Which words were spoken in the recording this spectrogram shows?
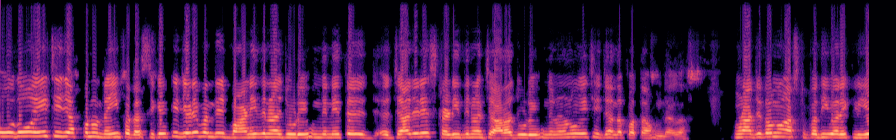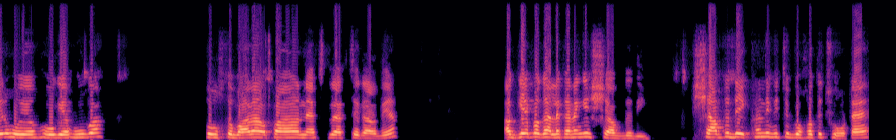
ਉਦੋਂ ਇਹ ਚੀਜ਼ ਆਪਾਂ ਨੂੰ ਨਹੀਂ ਪਤਾ ਸੀ, ਕਿਉਂਕਿ ਜਿਹੜੇ ਬੰਦੇ ਬਾਣੀ ਦੇ ਨਾਲ ਜੁੜੇ ਹੁੰਦੇ ਨੇ ਤੇ ਜਾਂ ਜਿਹੜੇ ਸਟੱਡੀ ਦੇ ਨਾਲ ਜ਼ਿਆਦਾ ਜੁੜੇ ਹੁੰਦੇ ਨੇ, ਉਹਨਾਂ ਨੂੰ ਇਹ ਚੀਜ਼ਾਂ ਦਾ ਪਤਾ ਹੁੰਦਾ ਹੈਗਾ ਹੁਣ ਅੱਜ ਤੁਹਾਨੂੰ ਅਸ਼ਟਪਦੀ ਬਾਰੇ ਕਲੀਅਰ ਹੋਇਆ, ਹੋ ਗਿਆ ਹੋਊਗਾ। ਤੋਂ ਉਸ ਤੋਂ ਬਾਅਦ ਆਪਾਂ ਨੈਕਸਟ ਲੈਕਚਰ ਕਰਦੇ ਆ ਅੱਗੇ ਆਪਾਂ ਗੱਲ ਕਰਾਂਗੇ ਸ਼ਬਦ ਦੀ। ਸ਼ਬਦ ਦੇਖਣ ਦੇ ਵਿੱਚ ਬਹੁਤ ਛੋਟਾ ਹੈ,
